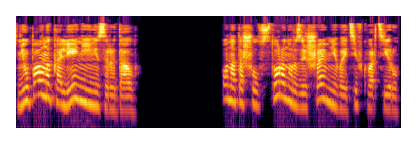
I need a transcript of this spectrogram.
не упал на колени и не зарыдал. Он отошел в сторону, разрешая мне войти в квартиру,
